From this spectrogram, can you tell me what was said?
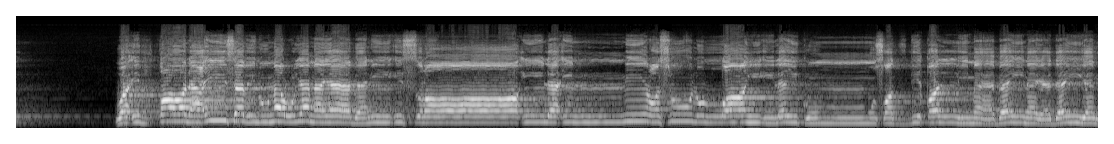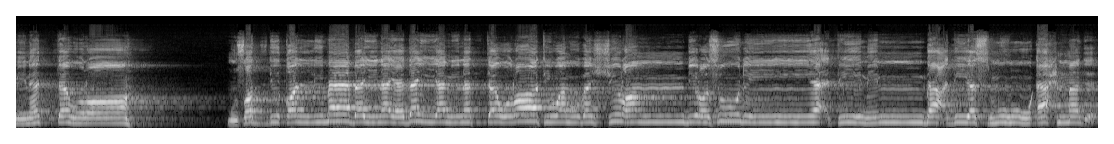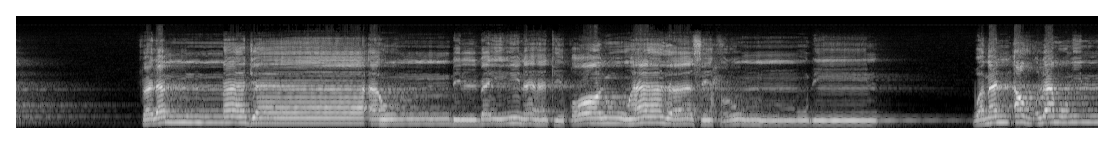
واذ قال عيسى ابن مريم يا بني اسرائيل اني رسول الله اليكم مصدقا لما بين يدي من التوراه مصدقا لما بين يدي من التوراة ومبشرا برسول يأتي من بعدي اسمه أحمد. فلما جاءهم بالبينات قالوا هذا سحر مبين. ومن أظلم ممن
